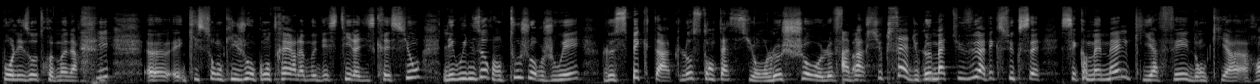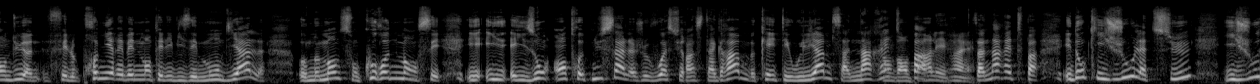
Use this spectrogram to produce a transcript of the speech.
pour les autres monarchies, qui, sont, qui jouent au contraire la modestie, la discrétion. Les Windsor ont toujours joué le spectacle, l'ostentation, le show, le Avec succès, du coup. Le m'as-tu vu avec succès C'est quand même elle qui a fait, donc, qui a rendu, fait le premier événement télévisé mondial au moment de son couronnement. C'est, et, et- et ils ont entretenu ça. Là, je vois sur Instagram, Kate et William, ça n'arrête en pas. parler, ouais. Ça n'arrête pas. Et donc, ils jouent là-dessus. Ils jouent.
